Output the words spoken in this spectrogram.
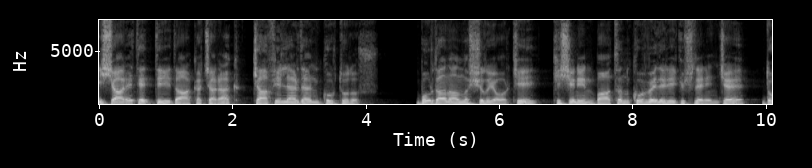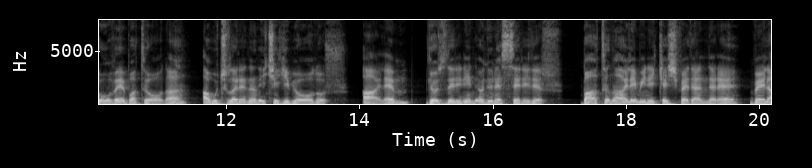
İşaret ettiği dağa kaçarak kafirlerden kurtulur. Buradan anlaşılıyor ki kişinin batın kuvveleri güçlenince doğu ve batı ona avuçlarının içi gibi olur. Alem gözlerinin önüne serilir. Batın alemini keşfedenlere vela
